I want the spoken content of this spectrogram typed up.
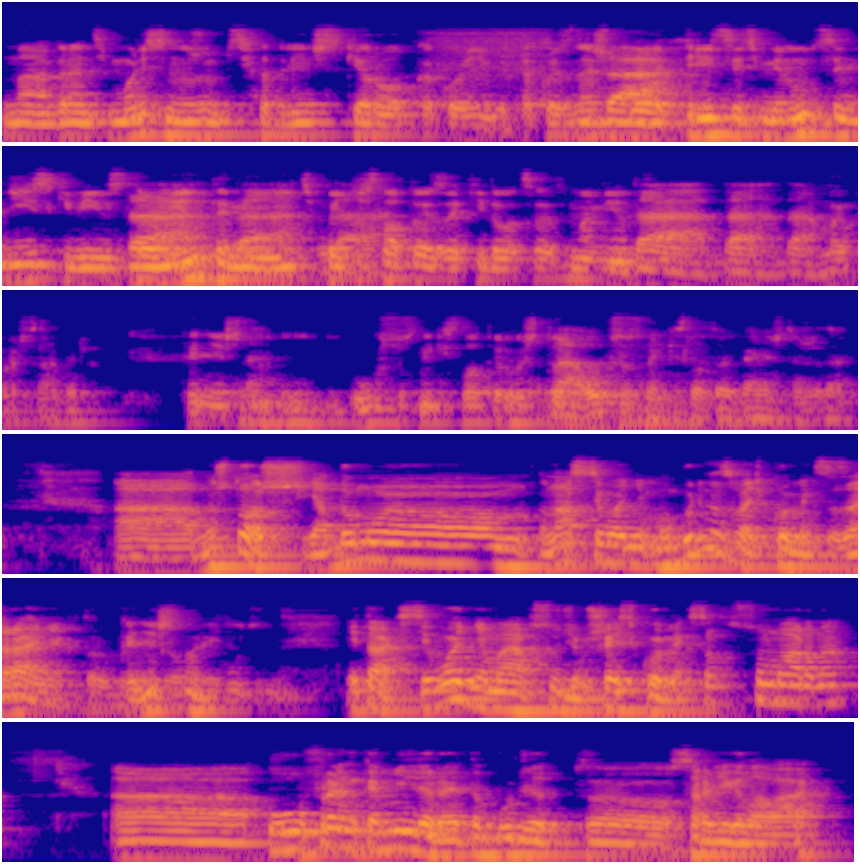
на Гранте Моррисе нужен психоделический рок какой-нибудь такой, знаешь, Да. по 30 минут с индийскими инструментами да, и типа да. кислотой закидываться в этот момент. Да, да, да, мы против наркотиков. Конечно. Уксусной кислотой, вы что? Да, уксусной кислотой, конечно же, да. А, ну что ж, я думаю, у нас сегодня... Мы будем называть комиксы заранее, которые Конечно, говорить? будем. Итак, сегодня мы обсудим 6 комиксов суммарно. А, у Фрэнка Миллера это будет э, «Сорвиголова»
